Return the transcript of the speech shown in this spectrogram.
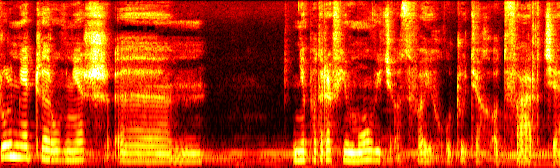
Król mieczy również nie potrafi mówić o swoich uczuciach otwarcie.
